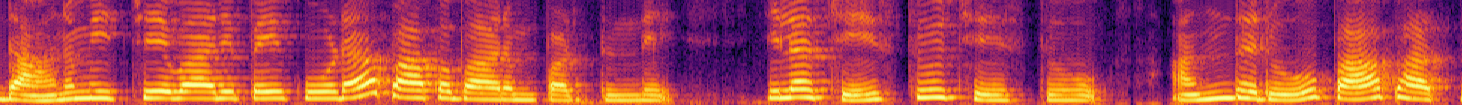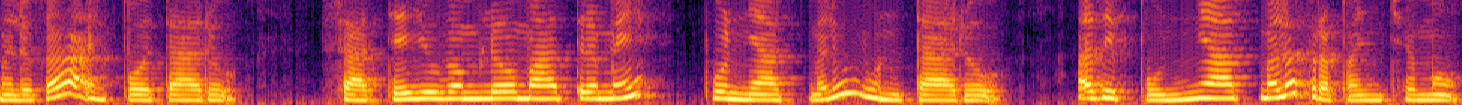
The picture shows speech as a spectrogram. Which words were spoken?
దానం ఇచ్చే వారిపై కూడా పాపభారం పడుతుంది. ఇలా చేస్తూ చేస్తూ అందరూ పాపాత్మలుగా అయిపోతారు. సత్యయుగంలో మాత్రమే పుణ్యాత్మలు ఉంటారు. అది పుణ్యాత్మల ప్రపంచము.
